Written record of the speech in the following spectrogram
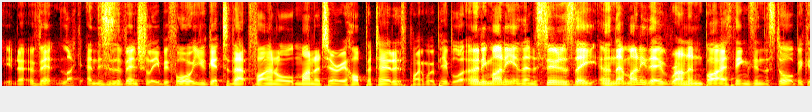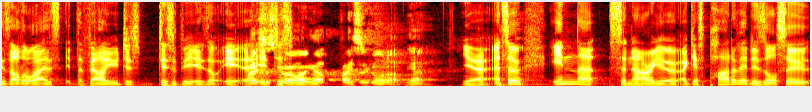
you know, event like, and this is eventually before you get to that final monetary hot potatoes point where people are earning money, and then as soon as they earn that money, they run and buy things in the store because otherwise it, the value just disappears or it, prices just, going up. Prices are going up. Yeah. Yeah. And so in that scenario, I guess part of it is also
